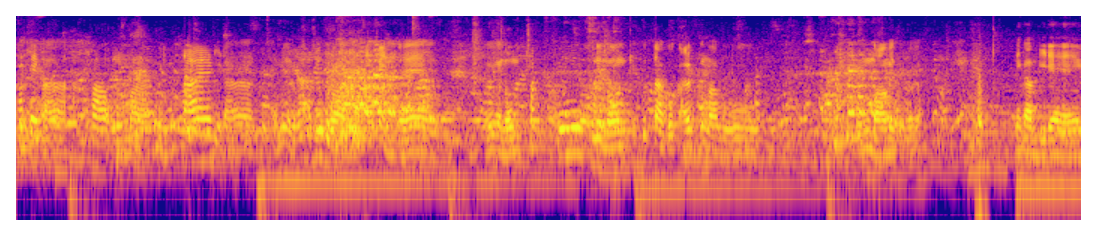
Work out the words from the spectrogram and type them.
카페가 아빠, 엄마 그리고 딸이랑 그 재민이를 가족으로 하는 카페인데 여기가 너무 작고 근데 너무 깨끗하고 깔끔하고 너무 마음에 들어요. 내가 미래에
